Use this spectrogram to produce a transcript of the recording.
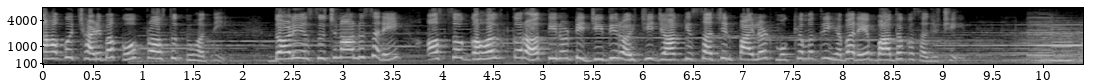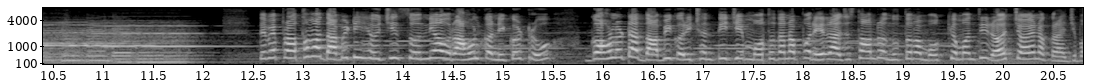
କାହାକୁ ଛାଡ଼ିବାକୁ ପ୍ରସ୍ତୁତ ନୁହନ୍ତି ଦଳୀୟ ସୂଚନା ଅନୁସାରେ ଅଶୋକ ଗହଲତଙ୍କର ତିନୋଟି ଜିଦି ରହିଛି ଯାହାକି ସଚିନ ପାଇଲଟ ମୁଖ୍ୟମନ୍ତ୍ରୀ ହେବାରେ ବାଧକ ସାଜୁଛି ପ୍ରଥମ ଦାବିଟି ହେଉଛି ସୋନିଆ ଓ ରାହୁଲଙ୍କ ନିକଟରୁ ଗହଳଟା ଦାବି କରିଛନ୍ତି ଯେ ମତଦାନ ପରେ ରାଜସ୍ଥାନର ନୂତନ ମୁଖ୍ୟମନ୍ତ୍ରୀର ଚୟନ କରାଯିବ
